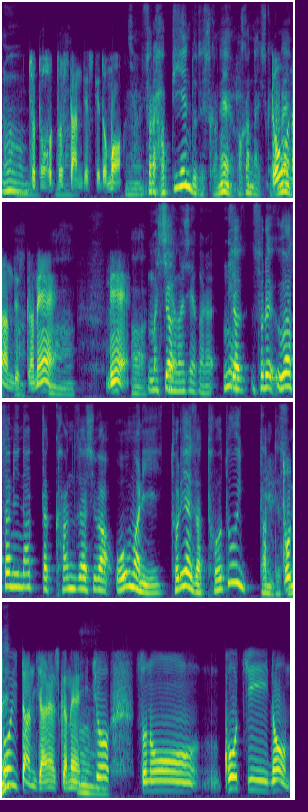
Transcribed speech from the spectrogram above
うんちょっとほっとしたんですけども、うんそれハッピーエンドですかね？わかんないですけどね。どうなんですかね？あねまあ幸せやから。ね。じゃあそれ噂になったかんざしは大馬にとりあえずは届いたんですね？届いたんじゃないですかね、うん。一応、その高知の、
